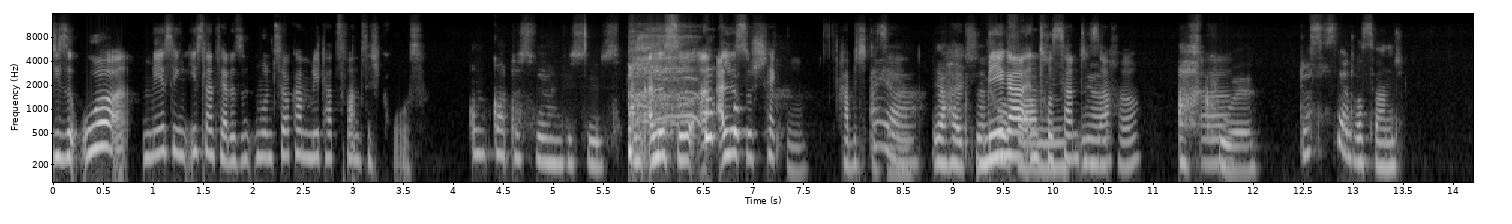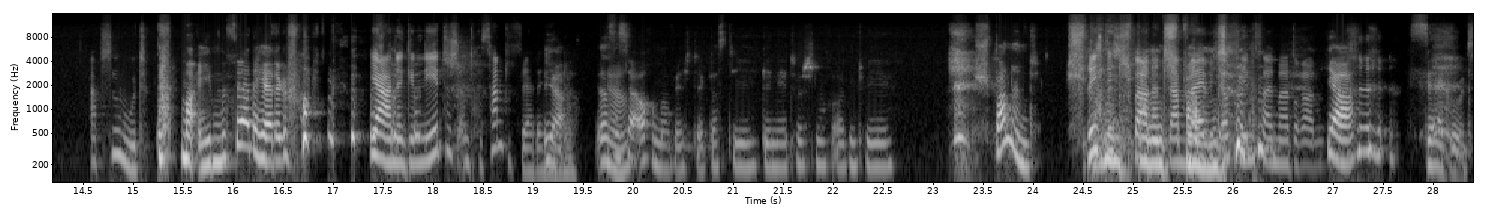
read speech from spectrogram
diese urmäßigen Islandpferde sind nur circa 1,20 Meter groß. Um Gottes Willen, wie süß. Und alles so, äh, alles so checken, habe ich Ah gesehen. ja. Ja, halt. Mega interessante ja. Sache. Ach, Äh, cool. Das ist sehr interessant. Absolut. Mal eben eine Pferdeherde gefunden. Ja, eine genetisch interessante Pferdeherde. Ja, das Ja. ist ja auch immer wichtig, dass die genetisch noch irgendwie spannend. Richtig spannend. Da bleibe ich auf jeden Fall mal dran. Ja, sehr gut.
